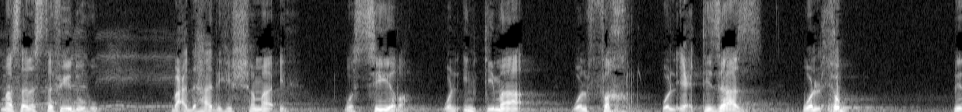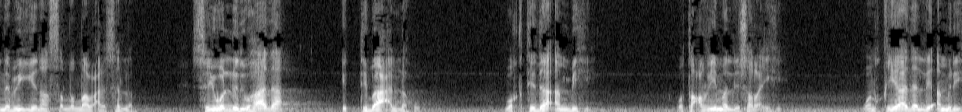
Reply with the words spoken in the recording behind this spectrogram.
ما سنستفيده بعد هذه الشمائل والسيرة والانتماء والفخر والاعتزاز والحب لنبينا صلى الله عليه وسلم. سيولد هذا اتباعا له واقتداء به وتعظيما لشرعه وانقيادا لأمره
